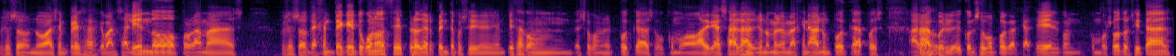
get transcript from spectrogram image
pues eso, nuevas empresas que van saliendo, programas, pues eso, de gente que tú conoces, pero de repente pues eh, empieza con eso, con el podcast, o como Adrián Salas, yo no me lo imaginaba en un podcast, pues ahora Claro. pues consumo podcast que hace él con, con vosotros y tal,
